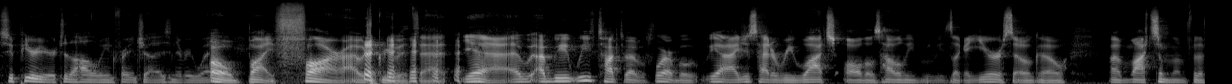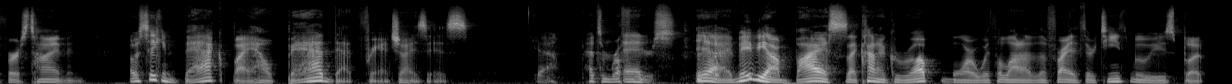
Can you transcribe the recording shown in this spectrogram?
superior to the Halloween franchise in every way. Oh, by far, I would agree with that. Yeah, I, I, we we've talked about it before, but yeah, I just had to rewatch all those Halloween movies like a year or so ago. Um, watched some of them for the first time, and I was taken back by how bad that franchise is. yeah, had some rough And- years. yeah, maybe I'm biased. I kind of grew up more with a lot of the Friday the Thirteenth movies, but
